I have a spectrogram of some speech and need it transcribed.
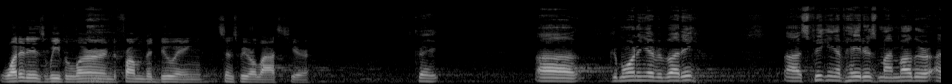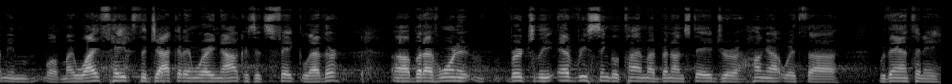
what it is we've learned from the doing since we were last here. Great. Uh, good morning, everybody. Uh, speaking of haters, my mother, I mean, well, my wife hates the jacket I'm wearing now because it's fake leather, uh, but I've worn it virtually every single time I've been on stage or hung out with, uh, with Antony,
